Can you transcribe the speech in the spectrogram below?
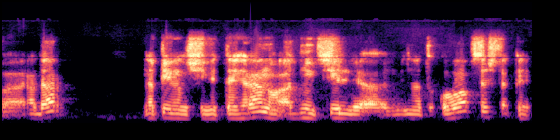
е, радар на півночі від Тегерану. Одну ціль е, він атакував все ж таки.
